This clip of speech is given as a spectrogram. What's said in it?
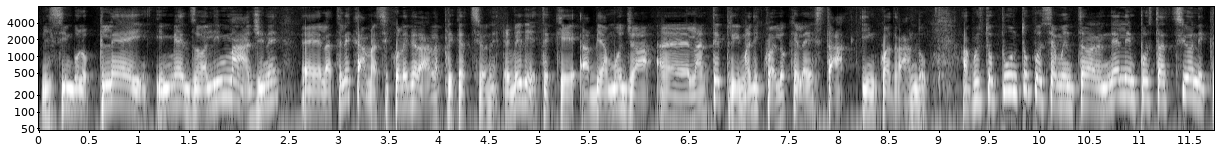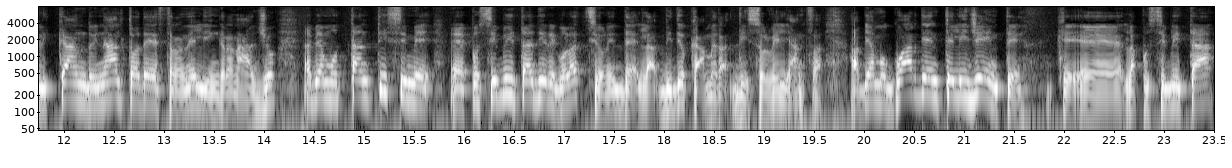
il simbolo play in mezzo all'immagine eh, la telecamera si collegherà all'applicazione. E vedete che abbiamo già eh, l'anteprima di quello che lei sta inquadrando. A questo punto possiamo entrare nelle impostazioni cliccando in alto a destra nell'ingranaggio. Abbiamo tantissime eh, possibilità di regolazione della videocamera di sorveglianza. Abbiamo guardia intelligente che è la possibilità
